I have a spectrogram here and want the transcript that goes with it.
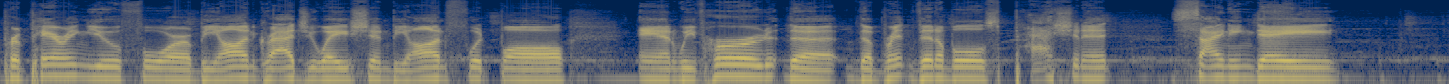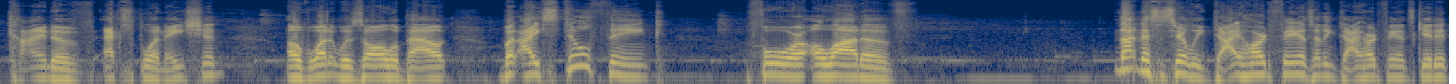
preparing you for beyond graduation, beyond football, and we've heard the the Brent Venables passionate signing day kind of explanation of what it was all about. But I still think for a lot of not necessarily diehard fans, I think diehard fans get it,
